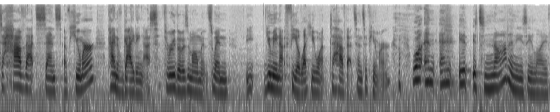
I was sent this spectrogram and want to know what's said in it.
to have that sense of humor kind of guiding us through those moments when you may not feel like you want to have that sense of humor. Well, and and it it's not an easy life,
